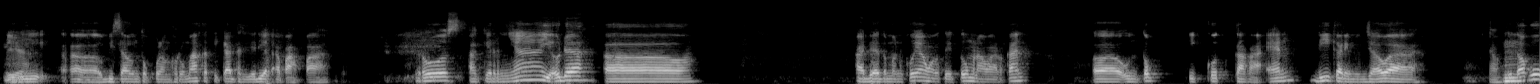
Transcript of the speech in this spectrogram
Yeah. Jadi uh, bisa untuk pulang ke rumah ketika terjadi apa-apa. Gitu. Terus akhirnya ya udah uh, ada temanku yang waktu itu menawarkan uh, untuk ikut KKN di Karimun Jawa. Nah, waktu hmm. itu aku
